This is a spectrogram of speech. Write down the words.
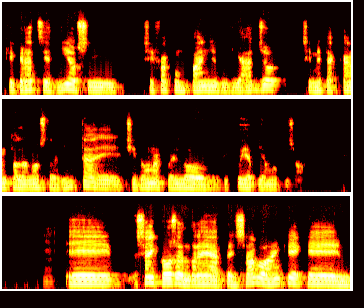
che grazie a Dio si, si fa compagno di viaggio, si mette accanto alla nostra vita e ci dona quello di cui abbiamo bisogno. Mm. E sai cosa Andrea? Pensavo anche che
